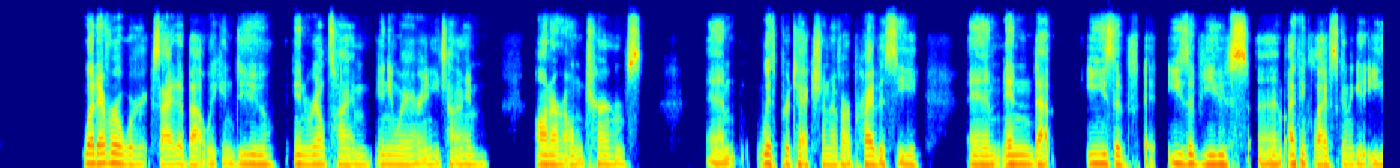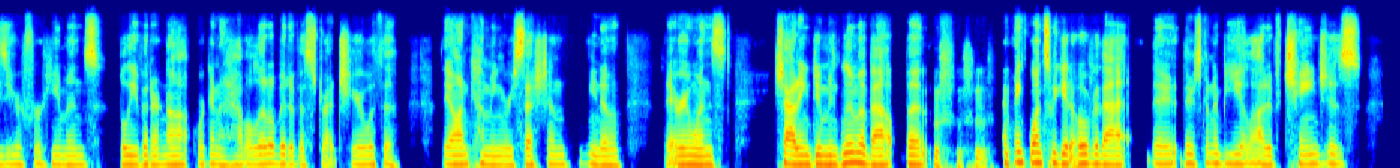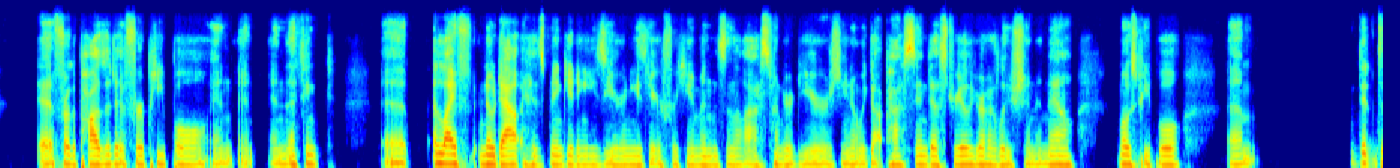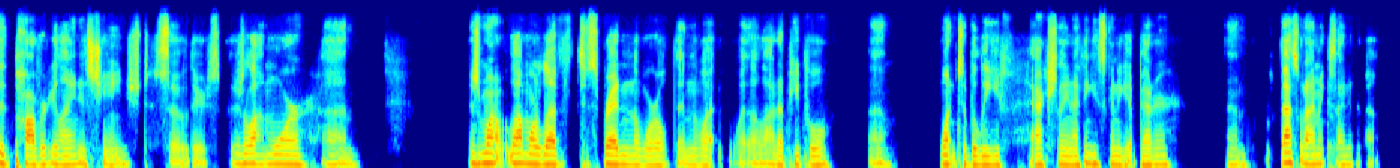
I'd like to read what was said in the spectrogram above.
whatever we're excited about, we can do in real time, anywhere, anytime, on our own terms, and with protection of our privacy and and that ease of ease of use. Um, I think life's going to get easier for humans. Believe it or not, we're going to have a little bit of a stretch here with the the oncoming recession. You know, that everyone's shouting doom and gloom about. But I think once we get over that, there, there's going to be a lot of changes uh, for the positive for people, and and, and I think uh, life, no doubt, has been getting easier and easier for humans in the last hundred years. You know, we got past the industrial revolution, and now most people, um, the the poverty line has changed. So there's there's a lot more. Um, there's more, a lot more love to spread in the world than what what a lot of people uh, want to believe actually and i think it's going to get better um, that's what i'm excited about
